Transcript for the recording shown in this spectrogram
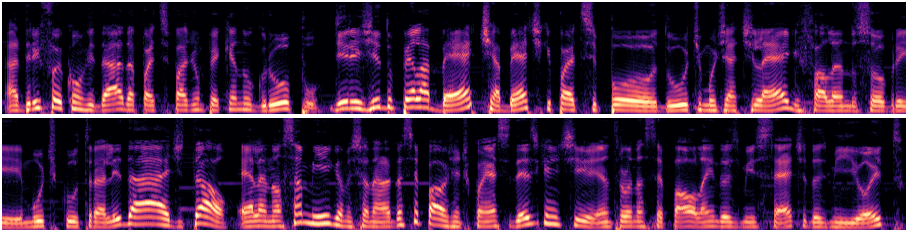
a Adri foi convidada a participar de um pequeno grupo dirigido pela Beth, a Beth que participou do último Jet Lag, falando sobre multiculturalidade e tal. Ela é nossa amiga, missionária da CEPAL. A gente conhece desde que a gente entrou na CEPAL lá em 2007, 2008.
